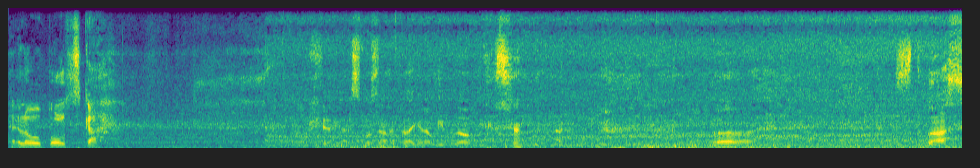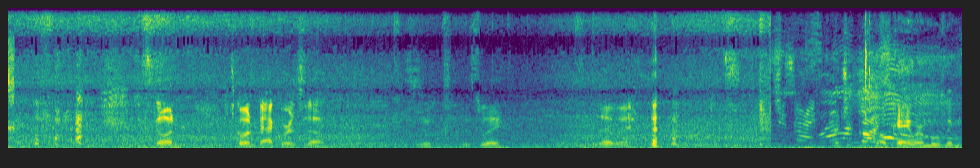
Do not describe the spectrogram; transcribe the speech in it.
hello, Polska. Oh shit, I suppose not if I'm gonna leave it up. uh, this is the bus. it's going, it's going backwards now. This way, that way. okay, we're moving.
